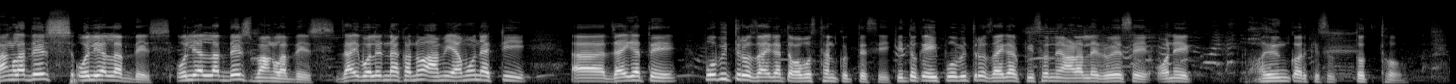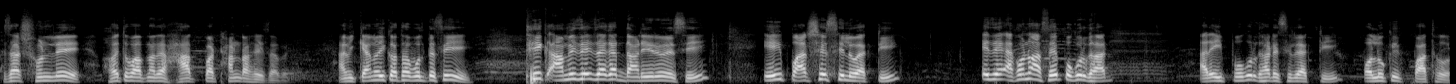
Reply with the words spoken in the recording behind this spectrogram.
বাংলাদেশ অলি আল্লাহর দেশ। অলি আল্লাহর দেশ বাংলাদেশ। যাই বলেন না কেন আমি এমন একটি জায়গাতে পবিত্র জায়গাতে অবস্থান করতেছি। কিন্তু এই পবিত্র জায়গার পিছনে আড়ালে রয়েছে অনেক ভয়ঙ্কর কিছু তথ্য। যা শুনলে হয়তো আপনাদের হাত পা ঠান্ডা হয়ে যাবে। আমি কেন এই কথা বলতেছি? ঠিক আমি যেই জায়গায় দাঁড়িয়ে রয়েছি, এই পাশে ছিল একটি, এই যে এখনও আছে পুকুর ঘাট, আর এই পুকুর ঘাটে ছিল একটি অলৌকিক পাথর।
